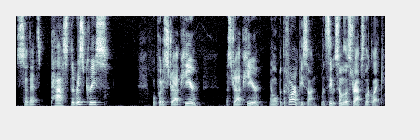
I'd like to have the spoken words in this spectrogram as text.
So that's past the wrist crease. We'll put a strap here, a strap here, and we'll put the forearm piece on. Let's see what some of those straps look like.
